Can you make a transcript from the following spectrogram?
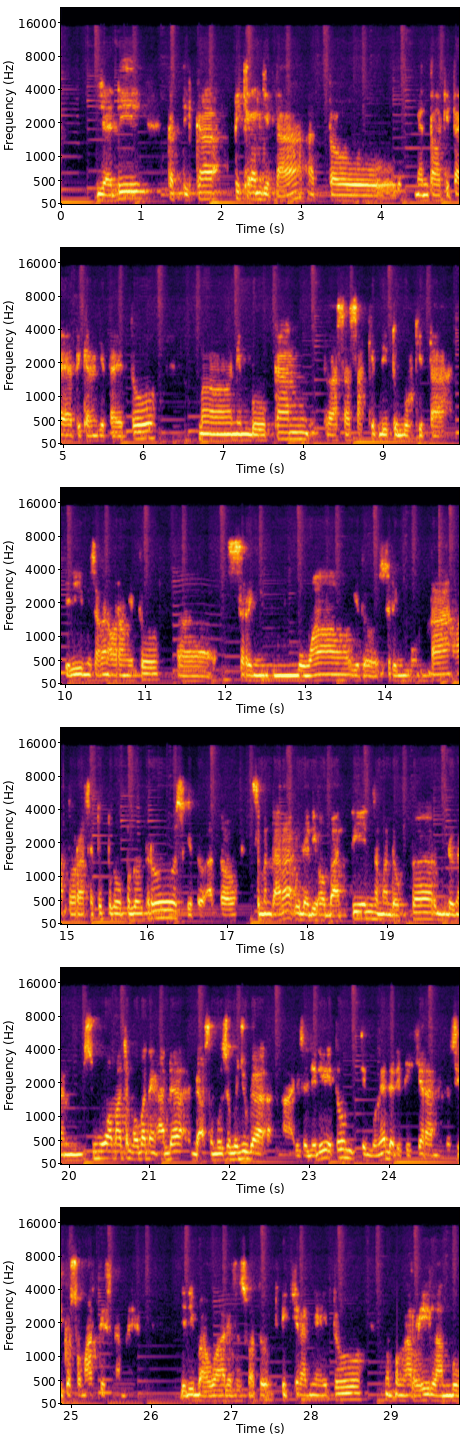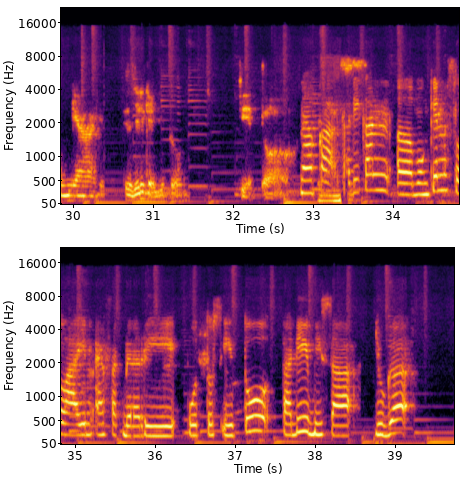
Jadi ketika pikiran kita atau mental kita ya pikiran kita itu menimbulkan rasa sakit di tubuh kita. Jadi misalkan orang itu uh, sering mual gitu, sering muntah atau rasa itu pegel-pegel terus gitu atau sementara udah diobatin sama dokter dengan semua macam obat yang ada nggak sembuh-sembuh juga. Nah, bisa jadi itu timbulnya dari pikiran itu psikosomatis namanya. Jadi bahwa ada sesuatu pikirannya itu mempengaruhi lambungnya. Gitu. Bisa jadi kayak gitu. Gitu. Nah kak, yes. tadi kan uh, mungkin selain efek dari putus itu, tadi bisa juga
